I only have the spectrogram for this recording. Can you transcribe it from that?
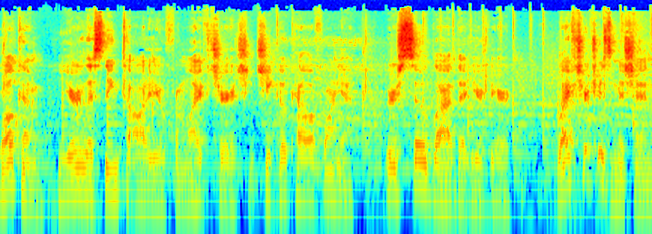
Welcome. You're listening to audio from Life Church in Chico, California. We're so glad that you're here. Life Church's mission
